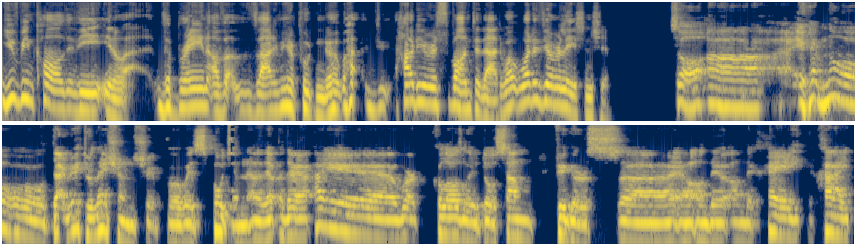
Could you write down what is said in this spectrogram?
you've been called the you know the brain of Vladimir Putin. How do you respond to that? What what is your relationship? So uh, I have no direct relationship with Putin. Uh, the, the, I uh, work closely to some figures uh, on the on the high, height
